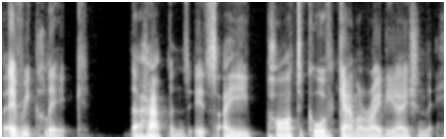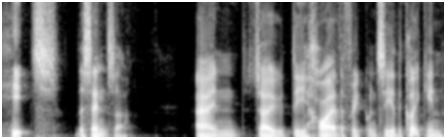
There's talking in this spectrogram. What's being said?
for every click that happens, it's a particle of gamma radiation that hits the sensor, and so the higher the frequency of the clicking,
